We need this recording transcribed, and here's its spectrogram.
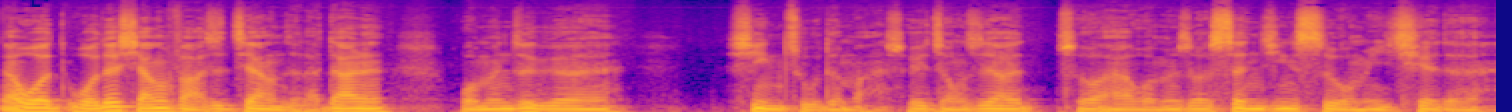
那我我的想法是这样子了，当然我们这个信主的嘛，所以总是要说啊，我们说圣经是我们一切的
